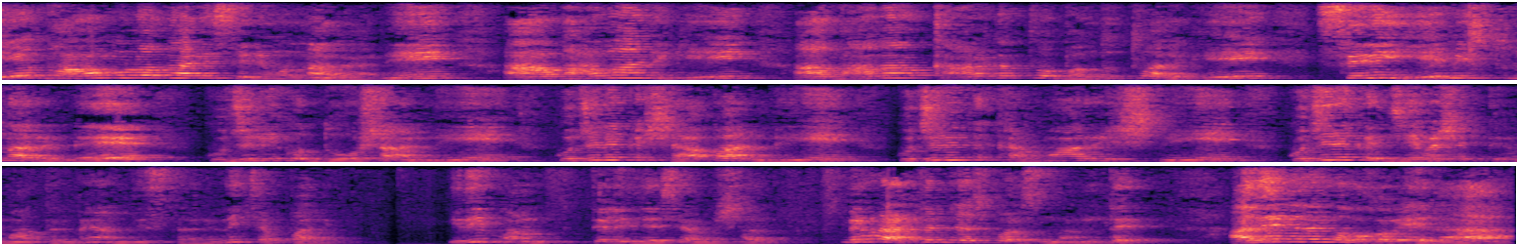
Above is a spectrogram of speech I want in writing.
ఏ భావంలో కానీ శని ఉన్నా కానీ ఆ భావానికి ఆ భావ కారకత్వ బంధుత్వాలకి శని ఏమి ఇస్తున్నారంటే కుజునిక దోషాన్ని కుజునిక శాపాన్ని కుజునిక కర్మారీష్ని కుజునిక జీవశక్తిని మాత్రమే అందిస్తారని చెప్పాలి. ఇది మనం తెలియజేసే అంశాలు. మీరు కూడా అర్థం చేసుకోవాల్సింది అంతే. అదేవిధంగా ఒకవేళ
